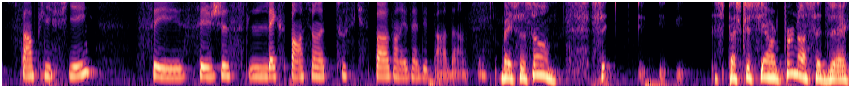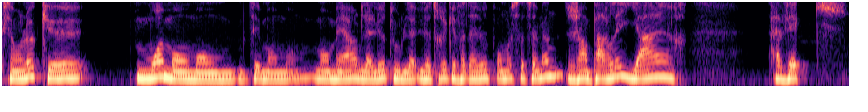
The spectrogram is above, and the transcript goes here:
s'amplifier, c'est c'est juste l'expansion de tout ce qui se passe dans les indépendants. tu sais. Ben, c'est ça. C'est c'est parce que c'est un peu dans cette direction-là que moi, mon, mon, mon, mon, mon meilleur de la lutte ou le, le truc qui a fait la lutte pour moi cette semaine, j'en parlais hier avec.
